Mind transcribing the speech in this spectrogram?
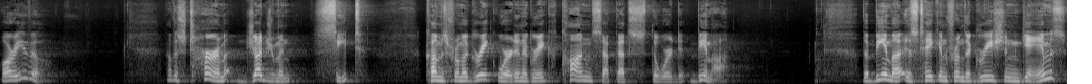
or evil. Now, this term, judgment seat, comes from a Greek word and a Greek concept. That's the word bema. The bema is taken from the Grecian games,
